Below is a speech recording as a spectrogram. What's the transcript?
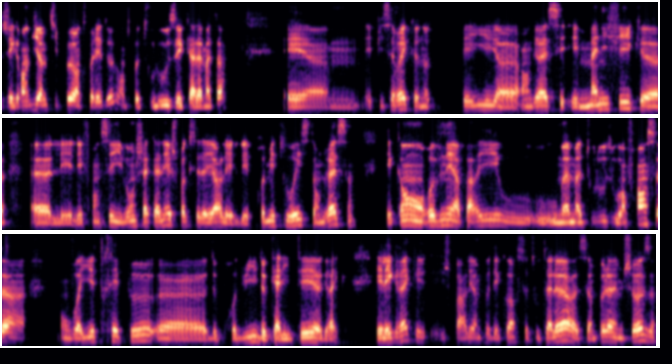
J'ai grandi un petit peu entre les deux, entre Toulouse et Kalamata. Et, euh, puis, c'est vrai que notre pays euh, en Grèce est, magnifique. les, Français y vont chaque année. Je crois que c'est d'ailleurs les, premiers touristes en Grèce. Hein. Et quand on revenait à Paris ou, même à Toulouse ou en France, hein, on voyait très peu de produits de qualité grecque. Et les Grecs, je parlais un peu des Corses tout à l'heure, c'est un peu la même chose.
